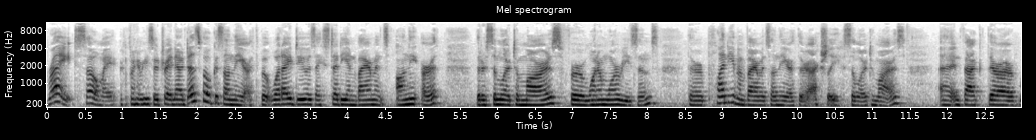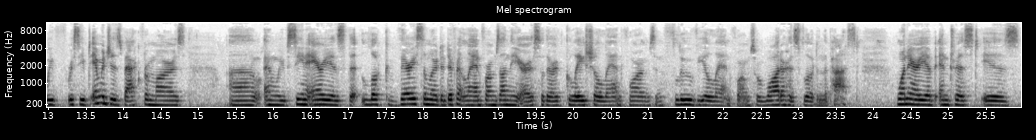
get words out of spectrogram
Right. So my my research right now does focus on the Earth, but what I do is I study environments on the Earth that are similar to Mars for one or more reasons. There are plenty of environments on the Earth that are actually similar to Mars. Uh, in fact, there are we've received images back from Mars, uh, and we've seen areas that look very similar to different landforms on the Earth. So there are glacial landforms and fluvial landforms where water has flowed in the past. One area of interest is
